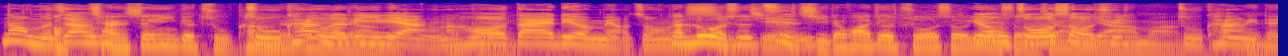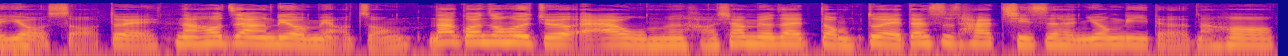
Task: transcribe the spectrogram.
那我们这样产生一个阻抗阻抗的力量，然后大概六秒钟。那如果是自己的话，就左手用左手去阻抗你的右手，对。然后这样六秒钟，那观众会觉得，哎，我们好像没有在动，对。但是他其实很用力的。然后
